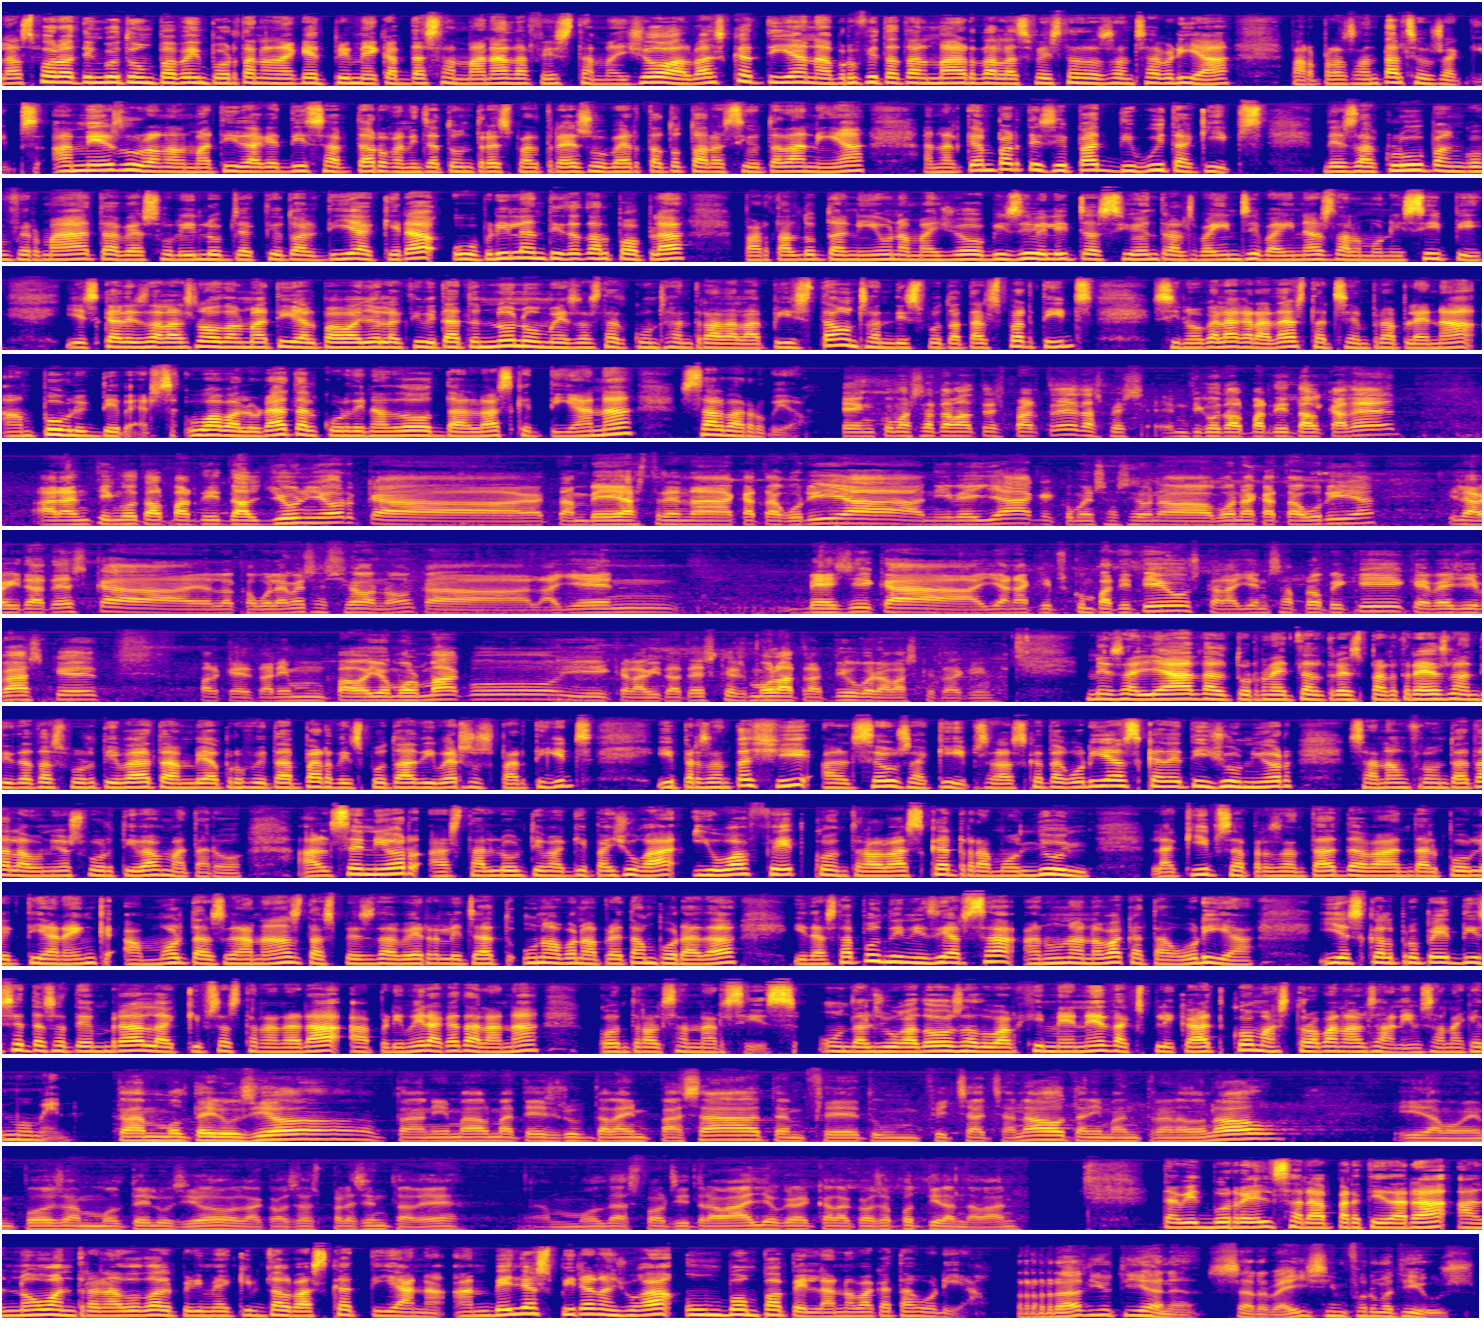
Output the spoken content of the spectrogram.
L'esport ha tingut un paper important en aquest primer cap de setmana de festa major. El bàsquet Tian ha aprofitat el mar de les festes de Sant Cebrià per presentar els seus equips. A més, durant el matí d'aquest dissabte ha organitzat un 3x3 obert a tota la ciutadania en el que han participat 18 equips. Des del club han confirmat haver assolit l'objectiu del dia, que era obrir l'entitat al poble per tal d'obtenir una major visibilització entre els veïns i veïnes del municipi. I és que des de les 9 del matí al pavelló l'activitat no només ha estat concentrada a la pista on s'han disputat els partits, sinó que la grada ha estat sempre plena amb públic públic divers. Ho ha valorat el coordinador del bàsquet Tiana, Salva Rubió. Hem començat amb el 3x3, després hem tingut el partit del cadet, ara hem tingut el partit del júnior, que també estrena categoria a nivell A, que comença a ser una bona categoria, i la veritat és que el que volem és això, no? que la gent vegi que hi ha equips competitius, que la gent s'apropi aquí, que vegi bàsquet, perquè tenim un pavelló molt maco i que la veritat és que és molt atractiu veure bàsquet aquí. Més enllà del torneig del 3x3, l'entitat esportiva també ha aprofitat per disputar diversos partits i presentar així els seus equips. Les categories cadet i júnior s'han enfrontat a la Unió Esportiva Mataró. El sènior ha estat l'últim equip a jugar i ho ha fet contra el bàsquet Ramon Llull. L'equip s'ha presentat davant del públic tianenc amb moltes ganes després d'haver realitzat una bona pretemporada i d'estar a punt d'iniciar-se en una nova categoria. I és que el proper 17 de setembre l'equip s'està s'estrenarà a primera catalana contra el Sant Narcís. Un dels jugadors, Eduard Jiménez, ha explicat com es troben els ànims en aquest moment. Amb molta il·lusió, tenim el mateix grup de l'any passat, hem fet un fitxatge nou, tenim entrenador nou i de moment doncs, amb molta il·lusió la cosa es presenta bé. Amb molt d'esforç i treball jo crec que la cosa pot tirar endavant. David Borrell serà a partir d'ara el nou entrenador del primer equip del bàsquet Tiana. Amb ell aspiren a jugar un bon paper en la nova categoria. Ràdio Tiana, serveis informatius.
